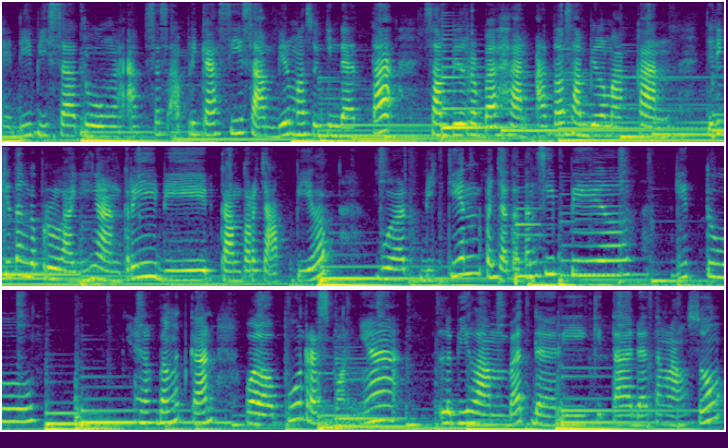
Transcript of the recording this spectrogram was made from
Jadi bisa tuh ngeakses aplikasi sambil masukin data sambil rebahan atau sambil makan. Jadi kita nggak perlu lagi ngantri di kantor capil buat bikin pencatatan sipil banget kan. Walaupun responnya lebih lambat dari kita datang langsung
